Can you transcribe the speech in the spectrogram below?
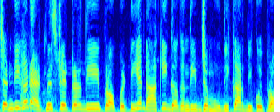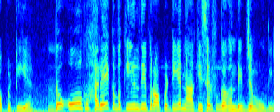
ਚੰਡੀਗੜ੍ਹ ਐਡਮਿਨਿਸਟ੍ਰੇਟਰ ਦੀ ਪ੍ਰਾਪਰਟੀ ਹੈ ਨਾ ਕਿ ਗਗਨਦੀਪ ਜੰਮੂ ਦੀ ਘਰ ਦੀ ਕੋਈ ਪ੍ਰਾਪਰਟੀ ਹੈ। ਤਾਂ ਉਹ ਹਰੇਕ ਵਕੀਲ ਦੀ ਪ੍ਰਾਪਰਟੀ ਹੈ ਨਾ ਕਿ ਸਿਰਫ ਗਗਨਦੀਪ ਜੰਮੂ ਦੀ।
